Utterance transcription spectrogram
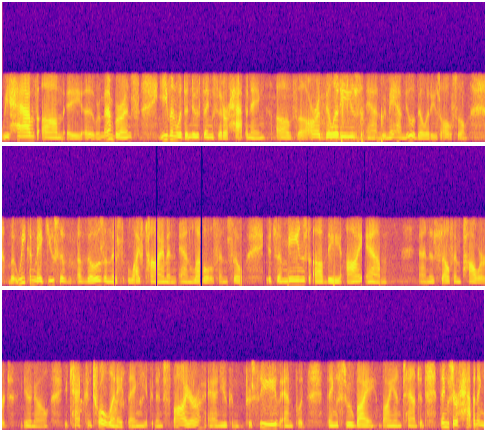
we have um, a, a remembrance even with the new things that are happening of uh, our abilities and we may have new abilities also. But we can make use of, of those in this lifetime and, and levels. And so it's a means of the I am and is self empowered you know you can't control anything. You can inspire and you can perceive and put things through by by intent. And things are happening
